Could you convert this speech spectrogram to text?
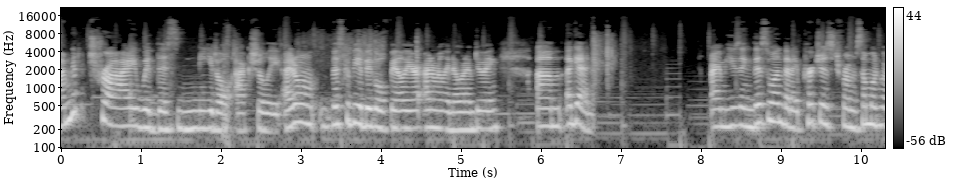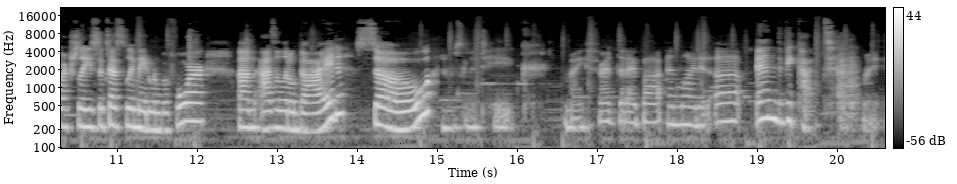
I'm gonna try with this needle actually. I don't, this could be a big old failure. I don't really know what I'm doing. Um, again, I'm using this one that I purchased from someone who actually successfully made one before um, as a little guide. So I'm just gonna take my thread that I bought and line it up and we cut my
